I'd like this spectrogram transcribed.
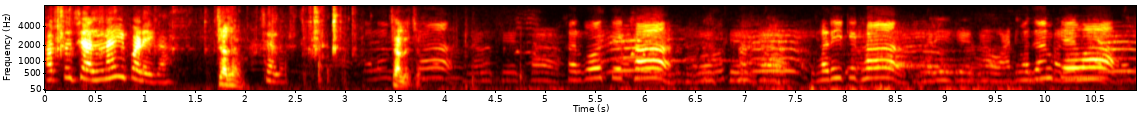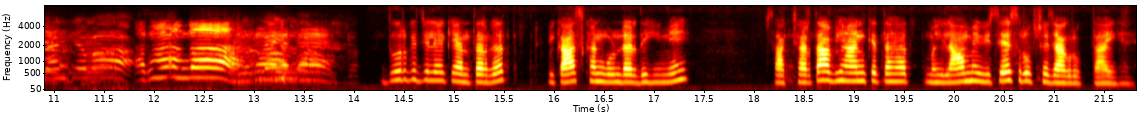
अब तो चलना ही पड़ेगा। चलो। चलो। चलो चलो। खरगोश के खा। घड़ी के घर वज़न के वा अंगा अंगा। दुर्ग ज़िले के अंतर्गत विकास खंड गुंडरदेही में साक्षरता अभियान के तहत महिलाओं में विशेष रूप से जागरूकता आई है।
